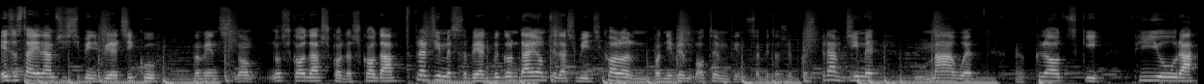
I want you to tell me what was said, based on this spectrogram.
i zostaje nam 35 bilecików. No więc no, no szkoda, szkoda, szkoda. Sprawdzimy sobie jak wyglądają, czy da się mieć kolor, bo nie wiem o tym, więc sobie to szybko sprawdzimy. Małe e, klocki, pióra.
